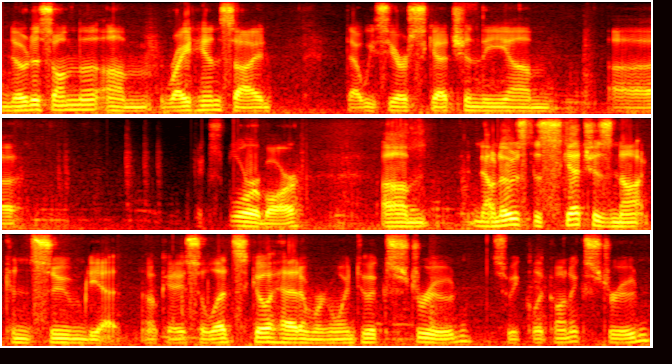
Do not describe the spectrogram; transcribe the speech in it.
notice on the um, right-hand side that we see our sketch in the um, uh, Explorer bar. Um, now notice the sketch is not consumed yet. Okay, so let's go ahead and we're going to extrude. So we click on extrude.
